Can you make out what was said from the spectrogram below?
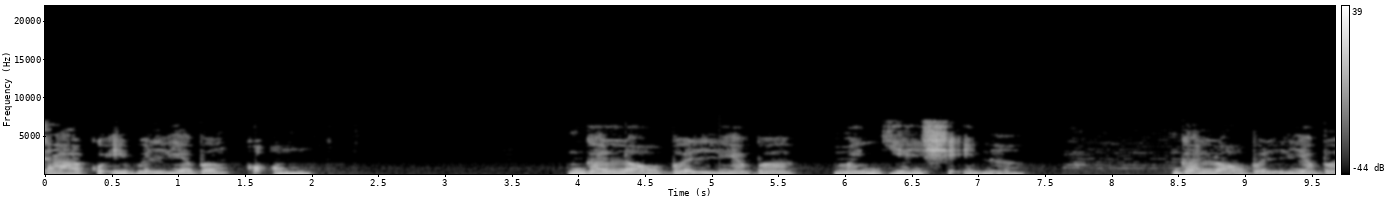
Tǎa-kwè'i bə lyé bə ŋkɔ'ɔŋ. Ŋgə lɔ̂ bə lyé bə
